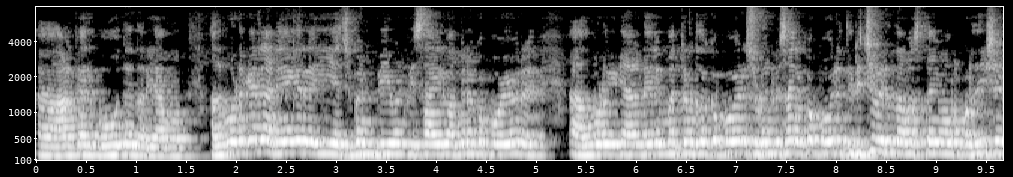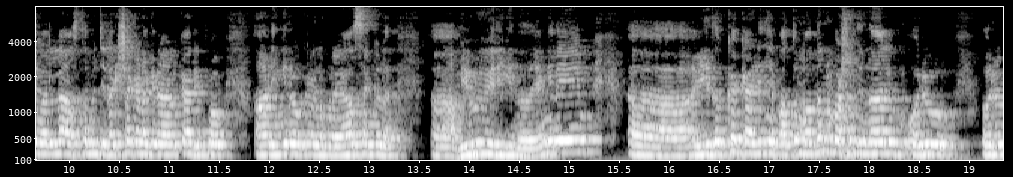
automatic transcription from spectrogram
ആൾക്കാർ പോകുന്നതെന്നറിയാമോ? അതുപോലെ തന്നെ അനേകർ ഈ എച്ച് വൺ ബി വൺ വിസയിലും അങ്ങനെയൊക്കെ പോയവർ അതുപോലെ കാനഡയിലും മറ്റിടത്തൊക്കെ പോയവർ സ്റ്റുഡന്റ് വിസയിലൊക്കെ പോയവർ തിരിച്ചു വരുന്ന അവസ്ഥയും അവരുടെ പ്രതീക്ഷകളെല്ലാം അസ്തമിച്ച് ലക്ഷക്കണക്കിന് ആൾക്കാർ ഇപ്പോൾ ആണ് ഇങ്ങനെയൊക്കെയുള്ള പ്രയാസങ്ങൾ അഭിമുഖീകരിക്കുന്നത്. എങ്ങനെയും ഇതൊക്കെ കഴിഞ്ഞ് പത്തും പന്ത്രണ്ട് വർഷം നിന്നാലും ഒരു ഒരു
